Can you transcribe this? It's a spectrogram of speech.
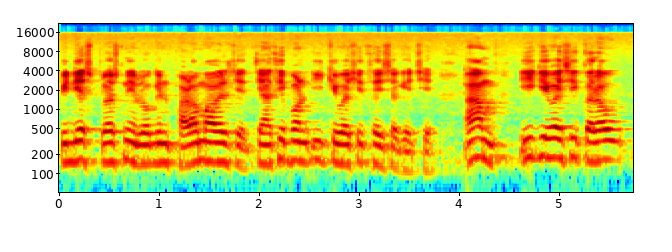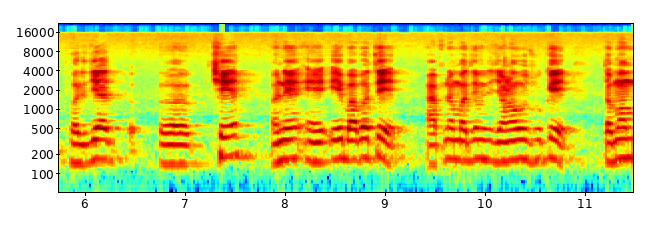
પીડીએસ પ્લસની લોગિન ફાળવવામાં આવેલ છે. ત્યાંથી પણ ઈ કેવાયસી થઈ શકે છે. આમ ઈ કેવાયસી કરાવવું ફરજિયાત છે અને એ બાબતે આપના માધ્યમથી જણાવું છું કે તમામ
